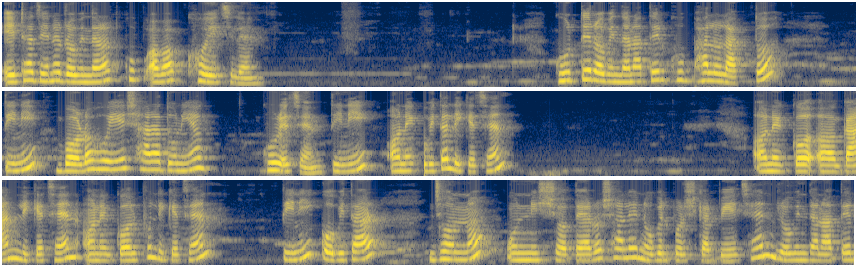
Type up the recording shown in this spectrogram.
এটা জেনে রবীন্দ্রনাথ খুব অবাক হয়েছিলেন। ঘুরতে রবীন্দ্রনাথের খুব ভালো লাগতো। তিনি বড় হয়ে সারা দুনিয়া ঘুরেছেন। তিনি অনেক কবিতা লিখেছেন, অনেক গান লিখেছেন, অনেক গল্প লিখেছেন। তিনি কবিতার জন্য উনিশশো তেরো সালে নোবেল পুরস্কার পেয়েছেন। রবীন্দ্রনাথের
